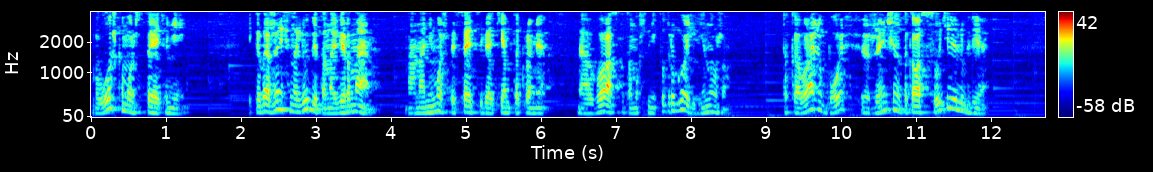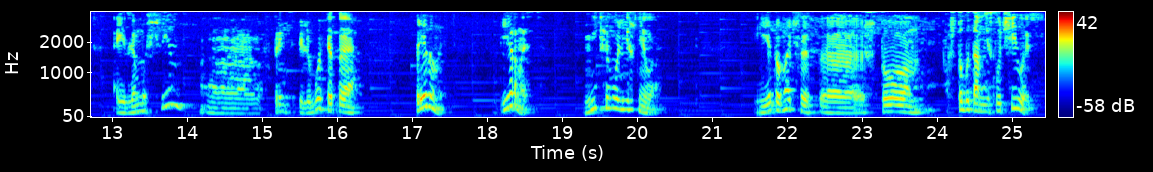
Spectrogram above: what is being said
ложка может стоять в ней. И когда женщина любит, она верна. Она не может представить себя кем-то, кроме э, вас, потому что никто другой ей не нужен. Такова любовь женщины, такова суть ее любви. И для мужчин, э, в принципе, любовь это преданность, верность, ничего лишнего. И это значит, э, что что бы там ни случилось,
